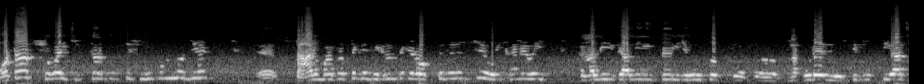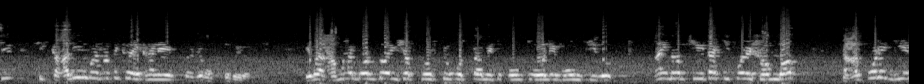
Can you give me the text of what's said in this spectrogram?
হঠাৎ সবাই চিৎকার করতে শুরু করল যে তার মাথা থেকে যেখান থেকে রক্ত বেরোচ্ছে, ওইখানে ওই কালী টালি ইত্যাদি যে সমস্ত ঠাকুরের মূর্তি টুর্তি আছে, সেই কালীর মাথা থেকে এখানে রক্ত বেরোচ্ছে। এবার আমার বড্ড এইসব প্রশ্ন করতাম, একটু কৌতূহলী মন ছিল। আমি ভাবছি, এটা কি করে সম্ভব? তারপরে গিয়ে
